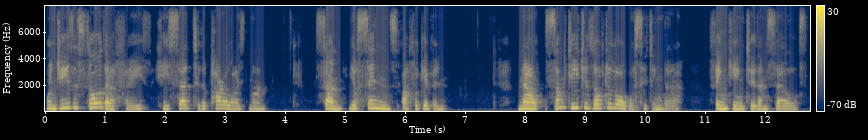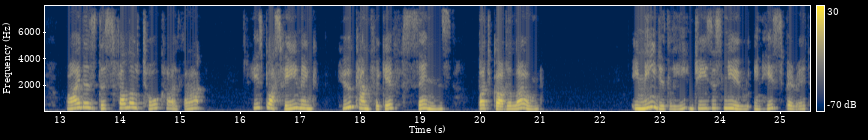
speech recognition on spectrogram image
When Jesus saw their faith, he said to the paralyzed man, Son, your sins are forgiven. Now, some teachers of the law were sitting there, thinking to themselves, Why does this fellow talk like that? He's blaspheming. Who can forgive sins but God alone? Immediately, Jesus knew in his spirit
